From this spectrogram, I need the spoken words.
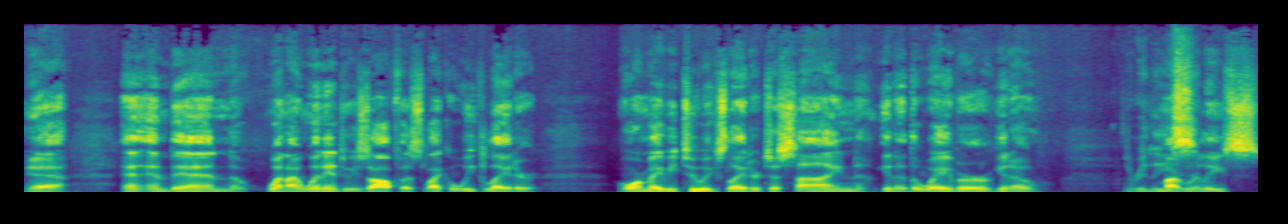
Yeah. And, and then when I went into his office like a week later, or maybe two weeks later, to sign, you know, the waiver, you know, The release. my release,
